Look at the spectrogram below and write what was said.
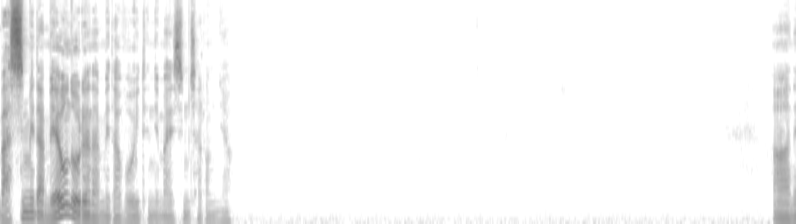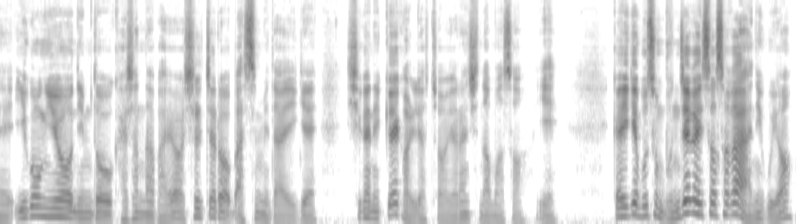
맞습니다. 매우 노련합니다. 보이드님 말씀처럼요. 아, 네. 2025 님도 가셨나 봐요. 실제로 맞습니다. 이게 시간이 꽤 걸렸죠. 11시 넘어서. 예. 그러니까 이게 무슨 문제가 있어서가 아니고요.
